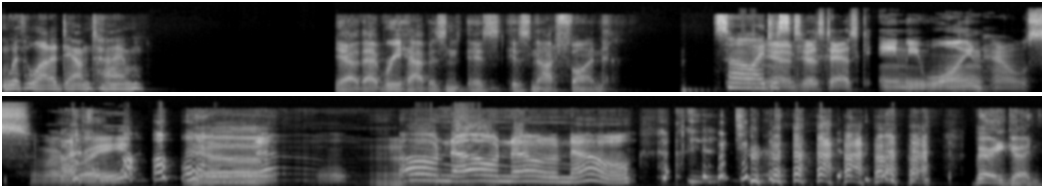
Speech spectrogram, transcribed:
with a lot of downtime. Yeah, that rehab is is is not fun. So I yeah, just just ask Amy Winehouse. Am I right? oh, No. no. Oh no, no, no. very good.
